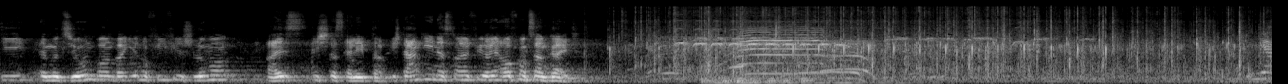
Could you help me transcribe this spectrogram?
die Emotionen waren bei ihr noch viel, viel schlimmer, als ich das erlebt habe. Ich danke Ihnen erstmal für Ihre Aufmerksamkeit. Ja,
